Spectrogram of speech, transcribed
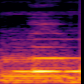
你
